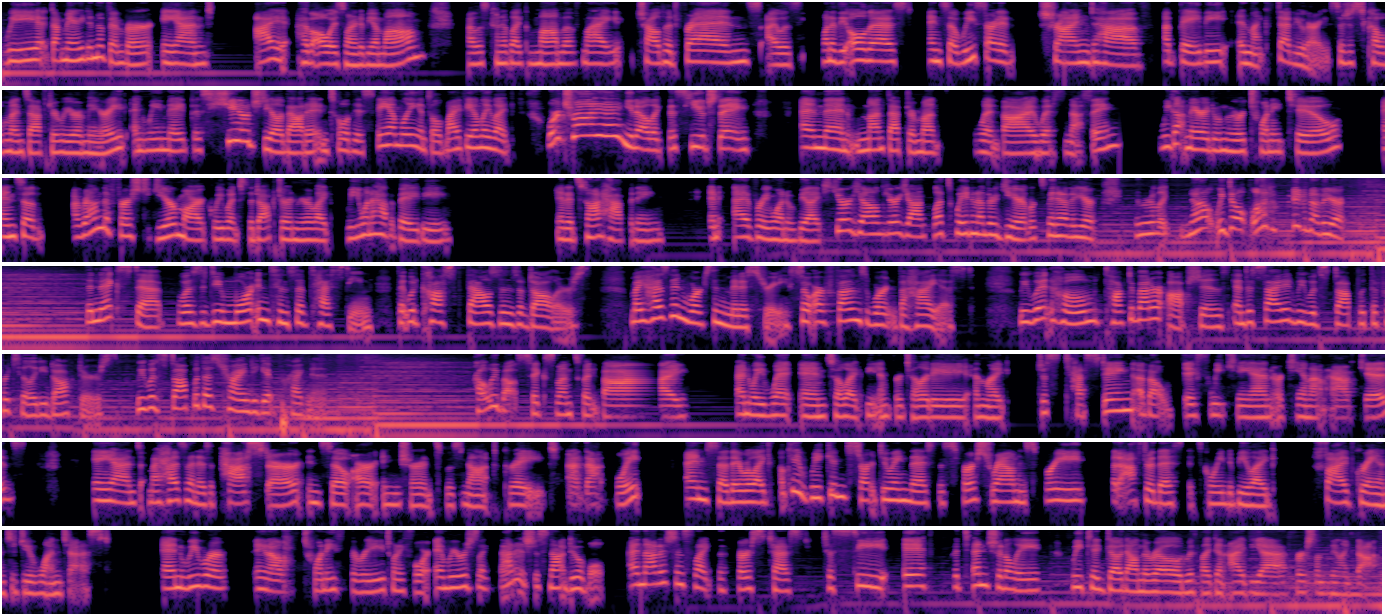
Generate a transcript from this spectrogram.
We got married in November and I have always wanted to be a mom. I was kind of like mom of my childhood friends. I was one of the oldest. And so we started trying to have a baby in like February. So just a couple months after we were married. And we made this huge deal about it and told his family and told my family, like, we're trying, you know, like this huge thing. And then month after month went by with nothing. We got married when we were 22. And so around the first year mark, we went to the doctor and we were like, we want to have a baby and it's not happening and everyone would be like, You're young, you're young. Let's wait another year. Let's wait another year. And we were like, No, we don't want to wait another year. The next step was to do more intensive testing that would cost thousands of dollars. My husband works in ministry, so our funds weren't the highest. We went home, talked about our options, and decided we would stop with the fertility doctors. We would stop with us trying to get pregnant. Probably about six months went by and we went into like the infertility and like just testing about if we can or cannot have kids. And my husband is a pastor. And so our insurance was not great at that point. And so they were like, okay, we can start doing this. This first round is free. But after this, it's going to be like five grand to do one test. And we were, you know, 23, 24. And we were just like, that is just not doable. And that is just like the first test to see if potentially we could go down the road with like an IVF or something like that.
